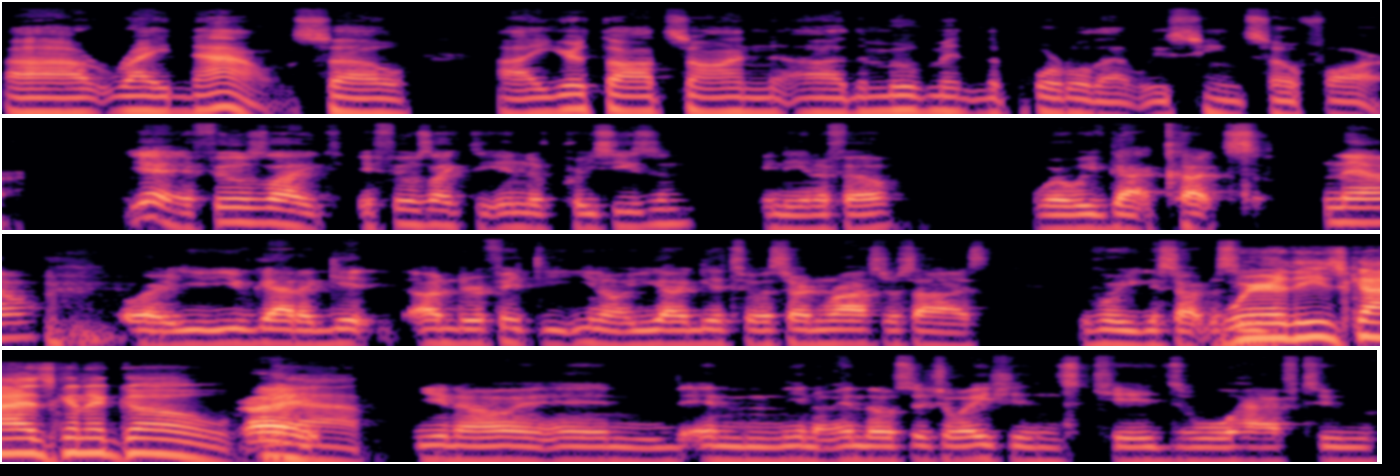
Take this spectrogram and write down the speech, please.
uh, right now. So, uh, your thoughts on uh, the movement in the portal that we've seen so far? Yeah, it feels like it feels like the end of preseason in the NFL, where we've got cuts now, where you you've got to get under fifty. You know, you got to get to a certain roster size before you can start to. Where are these guys gonna go? Right. Yeah. You know, and and you know, in those situations, kids will have to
